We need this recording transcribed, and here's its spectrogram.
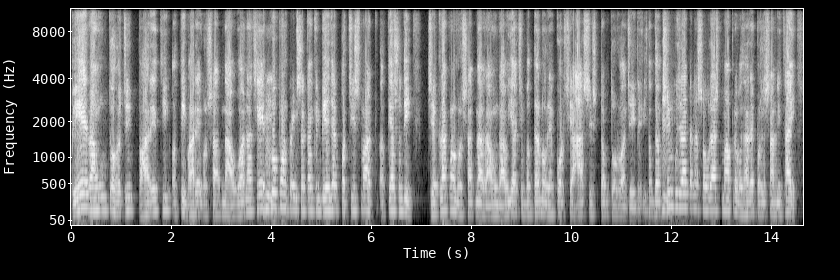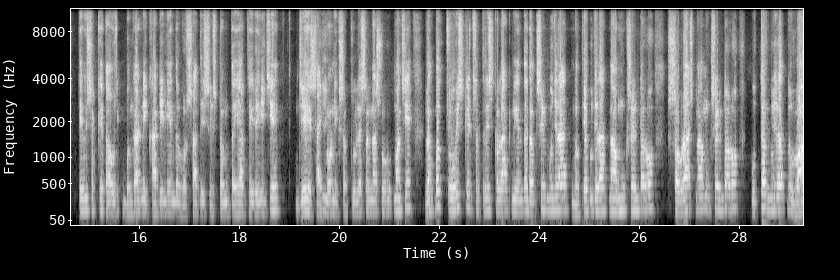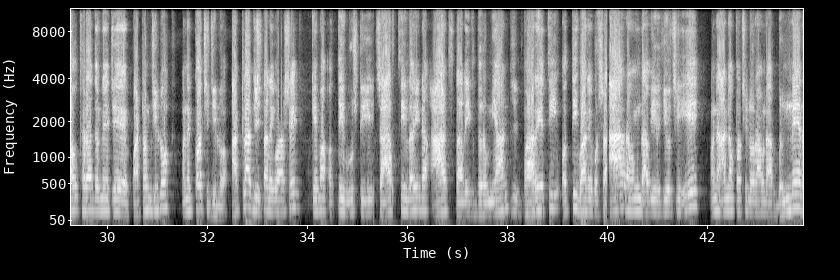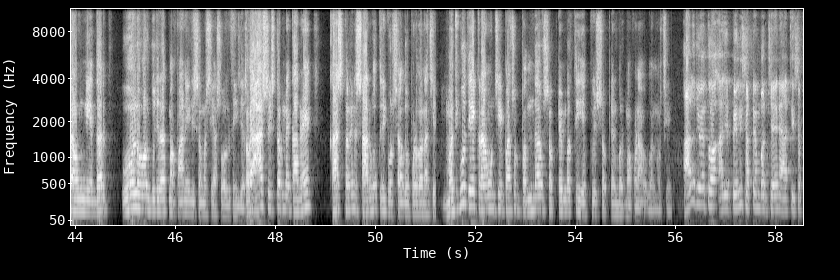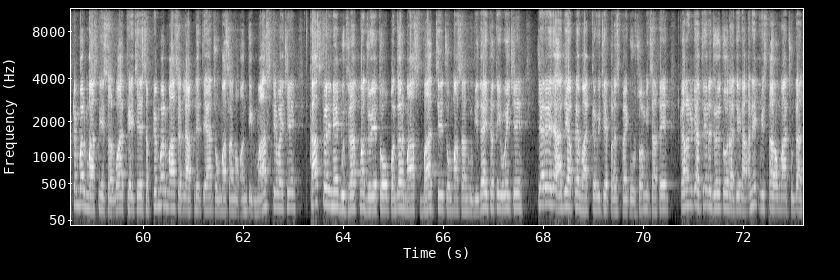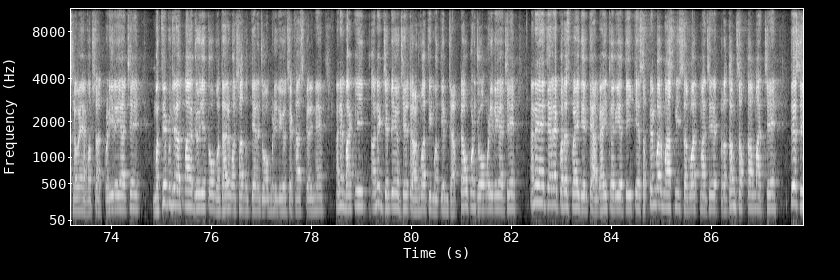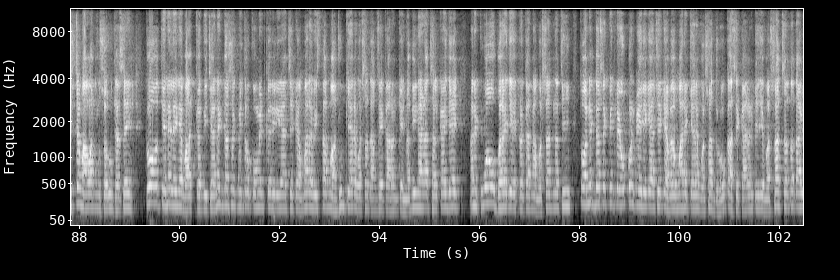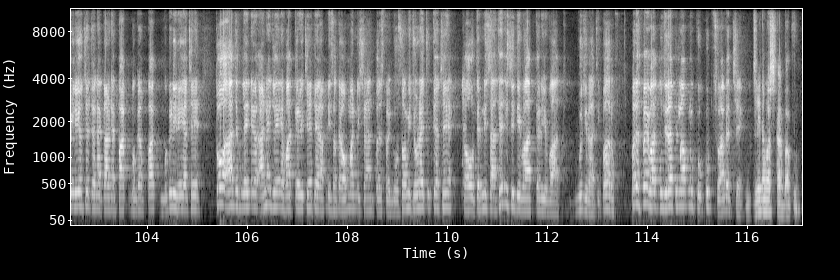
બે રાઉન્ડ તો હજી ભારેથી અતિ ભારે વરસાદના આવવાના છે. એટલું પણ કહી શકાય કે બે હજાર પચીસમાં અત્યાર સુધી જેટલા પણ વરસાદના રાઉન્ડ આવ્યા છે બધાનો રેકોર્ડ છે આ સિસ્ટમ તોડવા જઈ રહી છે. દક્ષિણ ગુજરાત અને સૌરાષ્ટ્રમાં આપણે વધારે પરેશાની થાય તેવી શક્યતાઓ છે. બંગાળની ખાડીની અંદર વરસાદી સિસ્ટમ તૈયાર થઈ રહી છે. જે સાયક્લોનિક સર્ક્યુલેશનના સ્વરૂપમાં છે. લગભગ ચોવીસ કે છત્રીસ કલાકની અંદર દક્ષિણ ગુજરાત મધ્ય ગુજરાતના અમુક સેન્ટરો સૌરાષ્ટ્રના અમુક સેન્ટરો ઉત્તર ગુજરાતનું વાવ થરાદ અને જે પાટણ જિલ્લો અને કચ્છ જિલ્લો. આટલા વિસ્તાર એવા હશે કે એમાં અતિવૃષ્ટિ ચારથી લઈને આઠ તારીખ દરમિયાન. ભારેથી અતિ ભારે વરસાદ. આ રાઉન્ડ આવી રહ્યો છે એ અને આના પછીનો રાઉન્ડ આ બંને રાઉન્ડની અંદર ઓલ ઓવર ગુજરાતમાં પાણીની સમસ્યા સોલ્વ થઈ જશે. હવે આ સિસ્ટમને કારણે ખાસ કરીને સાર્વત્રિક વરસાદો પડવાના છે. મજબૂત એક રાઉન્ડ છે. પાછું પંદર સપ્ટેમ્બરથી એકવીસ સપ્ટેમ્બરમાં પણ આવવાનો છે. હાલ જોઈએ તો આજે પહેલી સપ્ટેમ્બર છે અને આજથી સપ્ટેમ્બર માસની શરૂઆત થઈ છે. સપ્ટેમ્બર માસ એટલે આપણે ત્યાં ચોમાસાનો અંતિમ માસ કહેવાય છે. ખાસ કરીને ગુજરાતમાં જોઈએ તો પંદર માસ બાદ છે ચોમાસાનું વિદાય થતી હોય છે. ત્યારે આજે આપણે વાત કરવી છે પરેશભાઈ ગોસ્વામી સાથે. કારણ કે અત્યારે જોઈએ તો રાજ્યના અનેક વિસ્તારોમાં છૂટાછવાયા વરસાદ પડી રહ્યા છે. મધ્ય ગુજરાતમાં જોઈએ તો વધારે વરસાદ અત્યારે જોવા મળી રહ્યો છે ખાસ કરીને. અને બાકી અનેક જગ્યાઓ છે તે હળવાથી મધ્યમ ઝાપટાઓ પણ જોવા મળી રહ્યા છે. અને જ્યારે પરેશભાઈ જે રીતે આગાહી કરી હતી કે સપ્ટેમ્બર માસની શરૂઆતમાં છે, પ્રથમ સપ્તાહમાં છે, તે સિસ્ટમ આવવાનું શરૂ થશે, તો તેને લઈને વાત કરવી છે. અનેક દર્શક મિત્રો કોમેન્ટ કરી રહ્યા છે કે અમારા વિસ્તારમાં હજુ ક્યારે વરસાદ આવશે, કારણ કે નદી નાળા છલકાઈ જાય અને કુવાઓ ભરાઈ જાય એ પ્રકારના વરસાદ નથી. તો અનેક દર્શક મિત્રો એવું પણ કહી રહ્યા છે કે હવે અમારે ક્યારે વરસાદ રોકાશે, કારણ કે જે વરસાદ સતત આવી રહ્યો છે, તેના કારણે પાક પાક બગડી રહ્યા છે. તો આજ લઈને આને જ લઈને વાત કરી છે ત્યારે આપણી સાથે હવામાન નિષ્ણાંત પરેશભાઈ ગોસ્વામી જોડાઈ ચુક્યા છે. તો તેમની સાથે જ સીધી વાત કરીએ વાત ગુજરાતી પર. પરેશભાઈ વાત ગુજરાતીમાં આપનું ખૂબ ખૂબ સ્વાગત છે. જી નમસ્કાર બાપુ.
